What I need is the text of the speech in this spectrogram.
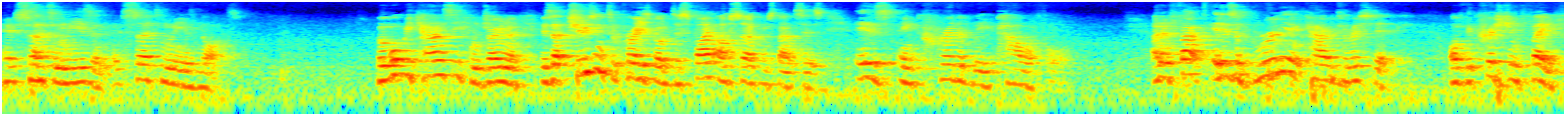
It certainly isn't. It certainly is not. But what we can see from Jonah is that choosing to praise God despite our circumstances is incredibly powerful. And in fact, it is a brilliant characteristic of the Christian faith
